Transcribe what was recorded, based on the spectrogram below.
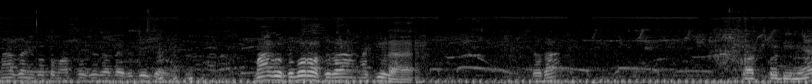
না জানি কত মাছ হয়েছে দাদা এটা দেখে আয়। মা গো তো বড় আছে না নাকি হ্যাঁ, দাদা? কটকটি না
